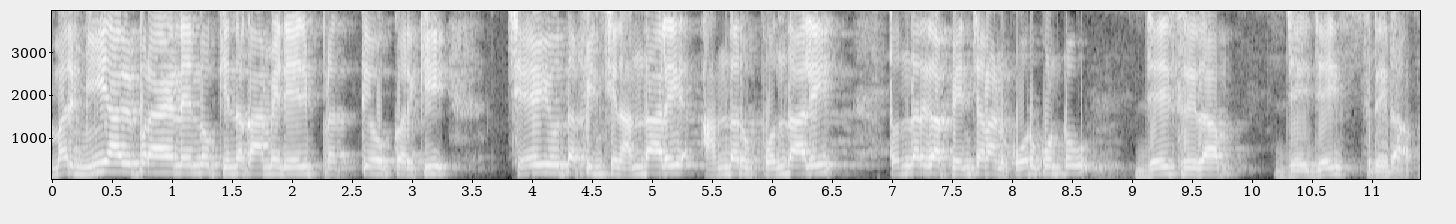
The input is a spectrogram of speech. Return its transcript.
మరి మీ అభిప్రాయాన్ని ఏందో కింద కామెంట్ చేసి ప్రతి ఒక్కరికి చేయూత పింఛన్ అందాలి అందరూ పొందాలి. తొందరగా పెంచాలని కోరుకుంటూ జై శ్రీరామ్ జై జై శ్రీరామ్.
